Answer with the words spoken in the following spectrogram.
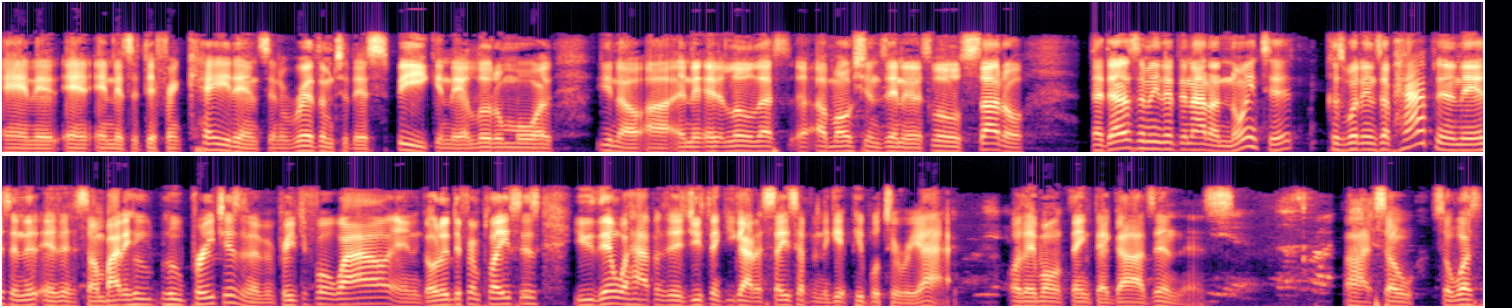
and it and, and it's a different cadence and rhythm to their speak and they're a little more, you know, uh, and, and a little less uh, emotions in it, it's a little subtle. That doesn't mean that they're not anointed. Because what ends up happening is, and it- it's somebody who, who preaches and have been preaching for a while and go to different places, you then what happens is you think you got to say something to get people to react, or they won't think that God's in this. Yeah, All right, so so what's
